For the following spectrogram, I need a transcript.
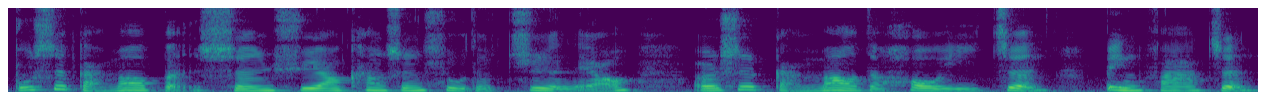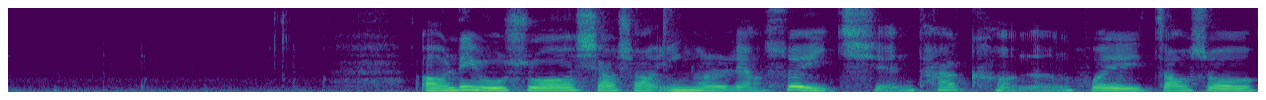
不是感冒本身需要抗生素的治疗，而是感冒的后遗症、并发症。呃，例如说，小小婴儿两岁以前，他可能会遭受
